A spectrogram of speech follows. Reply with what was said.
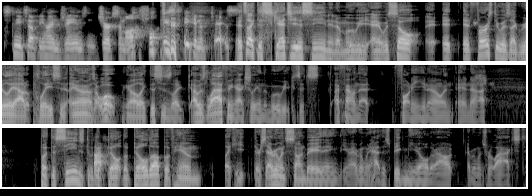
sneaks up behind James and jerks him off while he's taking a piss. It's like the sketchiest scene in a movie, and it was so. It, it at first it was like really out of place, and you know, I was like, "Whoa!" You know, like this is like I was laughing actually in the movie because it's I found that funny, you know, and and uh, but the scenes with the Oh. build the build up of him, like he there's everyone's sunbathing, you know, everyone had this big meal, they're out, everyone's relaxed,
